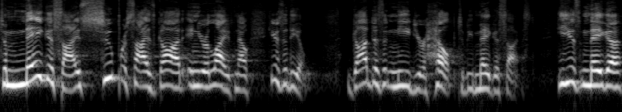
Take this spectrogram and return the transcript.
to mega size, supersize God in your life. Now, here's the deal God doesn't need your help to be mega sized. He is mega,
